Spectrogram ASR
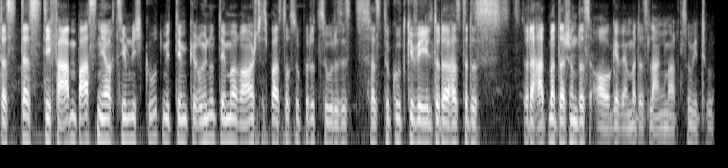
das, das, die Farben passen ja auch ziemlich gut mit dem Grün und dem Orange, das passt auch super dazu. Das, heißt, das hast du gut gewählt oder hast du das, oder hat man da schon das Auge, wenn man das lang macht, so wie du?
